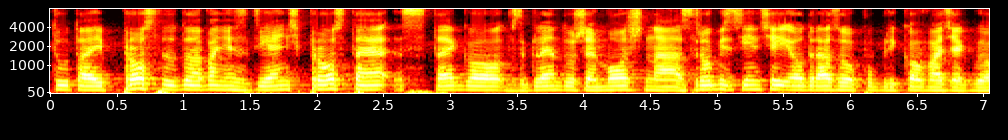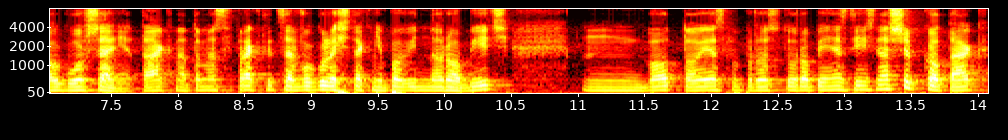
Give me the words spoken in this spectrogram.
tutaj proste dodawanie zdjęć, proste z tego względu, że można zrobić zdjęcie i od razu opublikować jakby ogłoszenie, tak? Natomiast w praktyce w ogóle się tak nie powinno robić, mm, bo to jest po prostu robienie zdjęć na szybko, tak?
